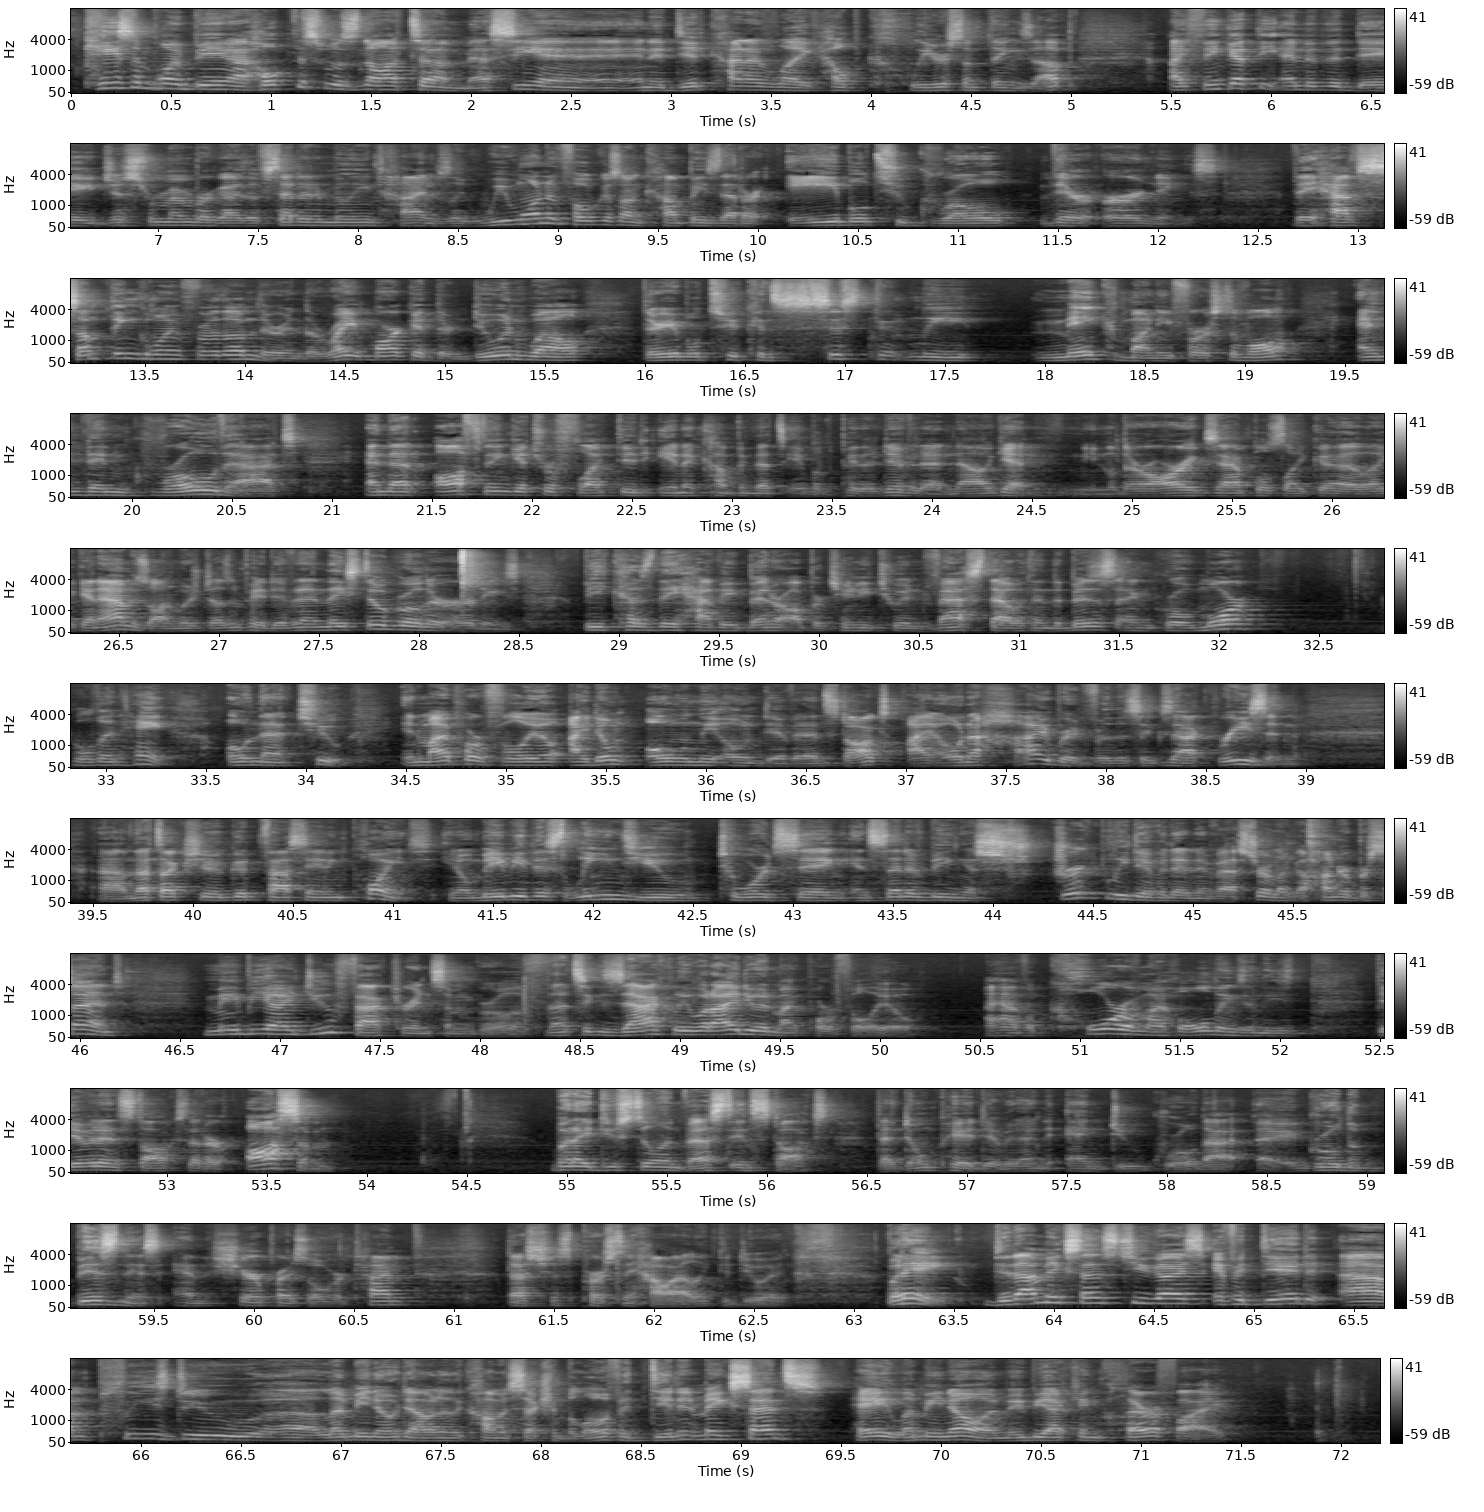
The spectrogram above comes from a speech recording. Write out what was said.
case in point being i hope this was not uh, messy and, and it did kind of like help clear some things up I think at the end of the day, just remember, guys, I've said it a million times, like we want to focus on companies that are able to grow their earnings. They have something going for them. They're in the right market. They're doing well. They're able to consistently make money, first of all, and then grow that. And that often gets reflected in a company that's able to pay their dividend. Now, again, you know there are examples like a, like an Amazon, which doesn't pay dividend. And they still grow their earnings because they have a better opportunity to invest that within the business and grow more. Well, then, hey, own that too. In my portfolio, I don't only own dividend stocks. I own a hybrid for this exact reason. Um, that's actually a good, fascinating point. You know, maybe this leans you towards saying instead of being a strictly dividend investor, like 100%, maybe I do factor in some growth. That's exactly what I do in my portfolio. I have a core of my holdings in these dividend stocks that are awesome, but I do still invest in stocks that don't pay a dividend and do grow that uh, grow the business and the share price over time. That's just personally how I like to do it. But hey, did that make sense to you guys? If it did, um, please do uh, let me know down in the comment section below. If it didn't make sense, hey, let me know and maybe I can clarify.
